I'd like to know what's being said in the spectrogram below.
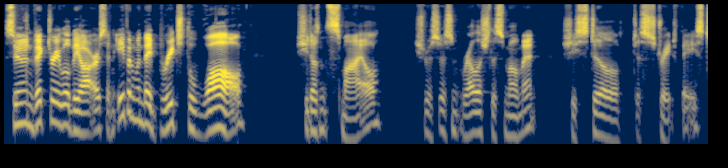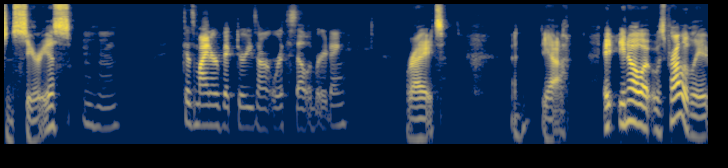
soon victory will be ours and even when they breach the wall she doesn't smile she just doesn't relish this moment she's still just straight faced and serious because minor victories aren't worth celebrating. Right. And yeah. It, you know, it was probably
